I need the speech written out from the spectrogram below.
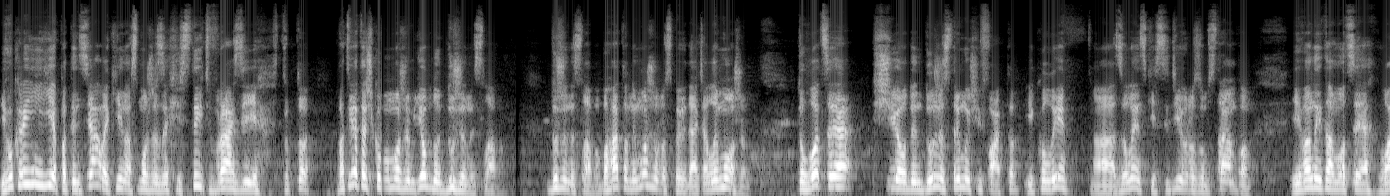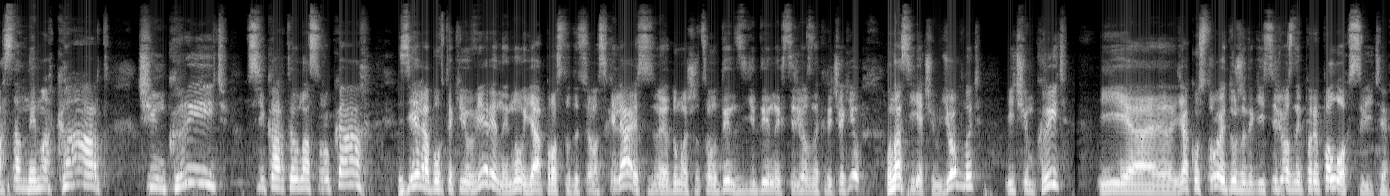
І в Україні є потенціал, який нас може захистити в разі. Тобто, в ответочку ми можемо йобнути дуже неслабо. Дуже неслабо. Багато не можу розповідати, але можемо. Того це ще один дуже стримуючий фактор. І коли а, Зеленський сидів разом з Трампом, і вони там оце, у вас там нема карт, чим крить, всі карти у нас в руках. Зєля був такий уверений, ну я просто до цього схиляюсь. Ну, я думаю, що це один з єдиних серйозних речагів. У нас є чим йобнуть і чим крить, і е, як устроїть дуже такий серйозний переполох в світі.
